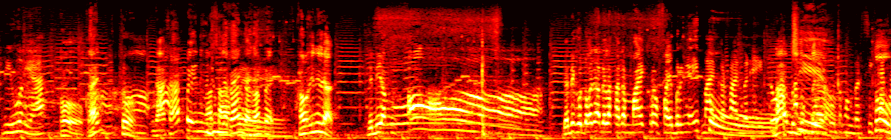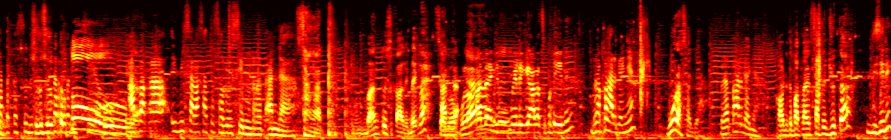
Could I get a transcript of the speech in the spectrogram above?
riuh ya. oh kan Tuh. nggak sampai ini ujungnya kan nggak sampai. Kalau ini lihat Jadi yang Oh, jadi keuntungannya adalah karena microfibernya itu. microfibernya itu Nah, bentuknya. ya, untuk membersihkan Tuh, sampai ke sudut-sudut terpencil. tertentu. Iya. Apakah ini salah satu solusi menurut Anda? sangat membantu sekali. Baiklah, saya Anda, bawa pulang. anda ingin memiliki alat seperti ini? Berapa harganya? Murah saja. Berapa harganya? Kalau di tempat lain satu juta, Di sini?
